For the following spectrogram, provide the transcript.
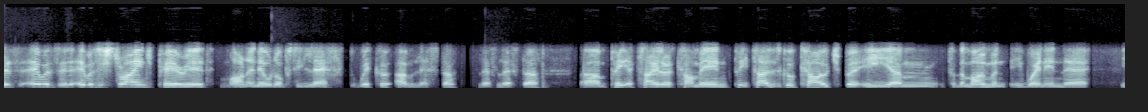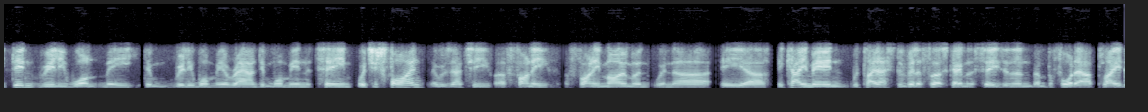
it, it was it was a strange period. Martin O'Neill obviously left Wycombe, um, Leicester, left Leicester. Um, Peter Taylor had come in. Peter Taylor's a good coach, but he, um, for the moment he went in there, he didn't really want me, didn't really want me around, didn't want me in the team, which is fine. It was actually a funny, a funny moment when uh, he uh, he came in. We played Aston Villa first game of the season, and, and before that, I played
